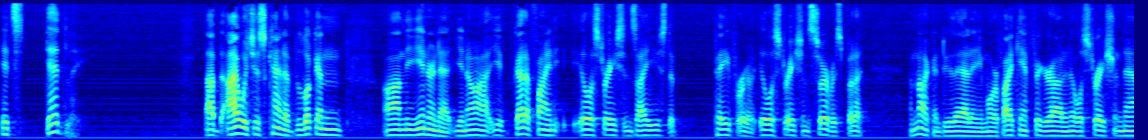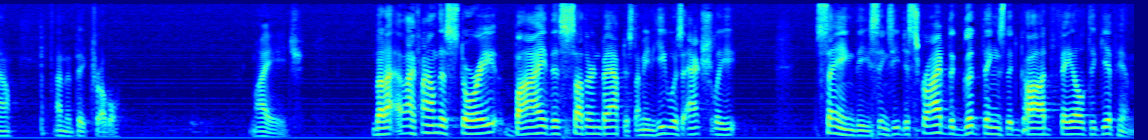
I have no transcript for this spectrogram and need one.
It's deadly. I, I was just kind of looking on the internet. You know, I, you've got to find illustrations. I used to pay for an illustration service, but I, I'm not going to do that anymore. If I can't figure out an illustration now, I'm in big trouble. My age. But I, I found this story by this Southern Baptist. I mean, he was actually saying these things. He described the good things that God failed to give him.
